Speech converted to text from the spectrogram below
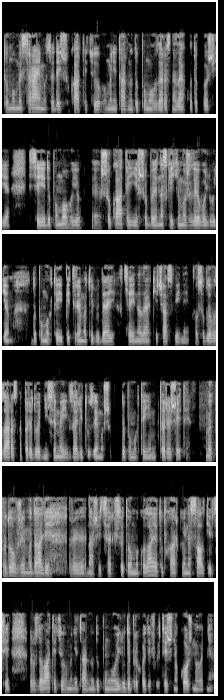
тому ми стараємося десь шукати цю гуманітарну допомогу. Зараз нелегко також є з цією допомогою, е, шукати її, щоб наскільки можливо людям допомогти і підтримати людей в цей нелегкий час війни, особливо зараз напередодні зими і взагалі ту зиму, щоб допомогти їм пережити. Ми продовжуємо далі при нашій церкві Святого Миколая тут в Харкові на Салтівці роздавати цю гуманітарну допомогу. І Люди приходять фактично кожного дня.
